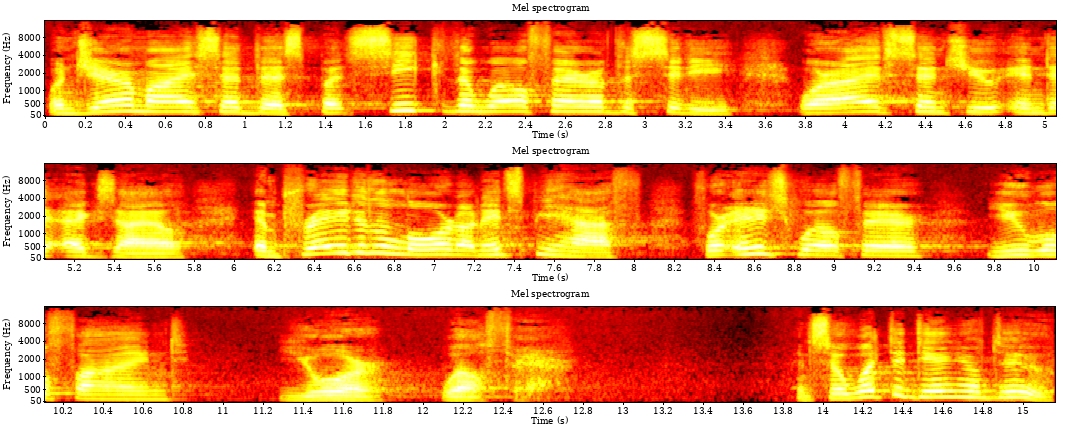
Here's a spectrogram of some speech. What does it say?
When Jeremiah said this, But seek the welfare of the city where I have sent you into exile, and pray to the Lord on its behalf, for in its welfare you will find your welfare. And so, what did Daniel do?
